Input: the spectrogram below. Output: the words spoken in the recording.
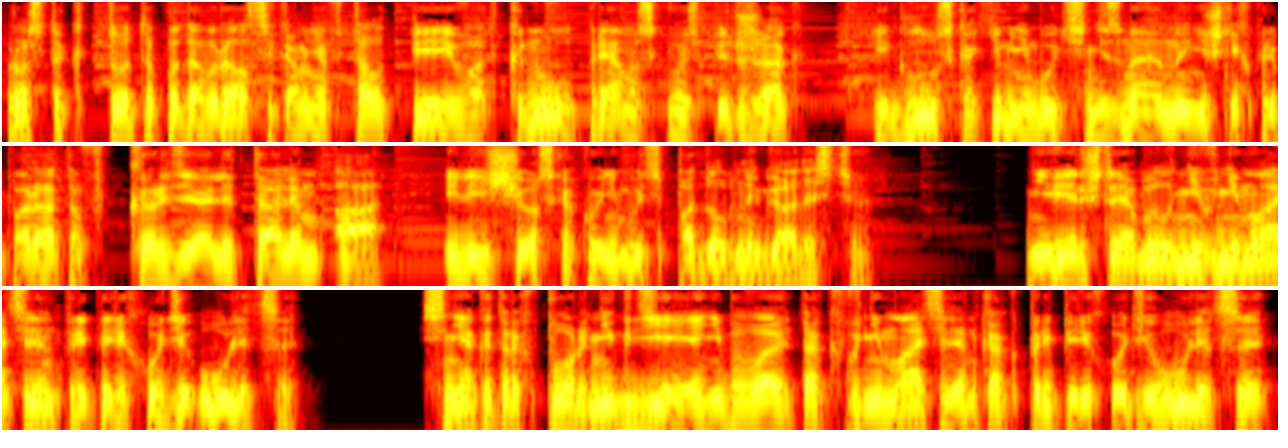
Просто кто-то подобрался ко мне в толпе и воткнул прямо сквозь пиджак иглу с каким-нибудь, не знаю, нынешних препаратов, кардиолеталем А или еще с какой-нибудь подобной гадостью. Не верь, что я был невнимателен при переходе улицы. С некоторых пор нигде я не бываю так внимателен, как при переходе улицы,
